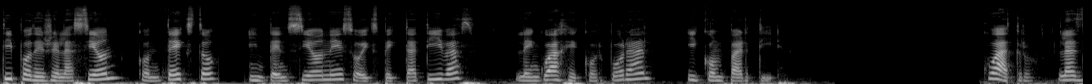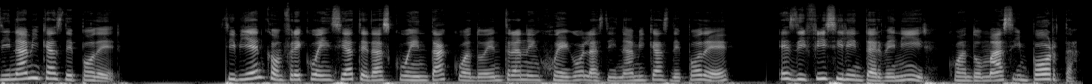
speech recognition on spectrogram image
Tipo de relación, contexto, intenciones o expectativas, lenguaje corporal y compartir. 4. Las dinámicas de poder. Si bien con frecuencia te das cuenta cuando entran en juego las dinámicas de poder, Es difícil intervenir cuando más importa,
